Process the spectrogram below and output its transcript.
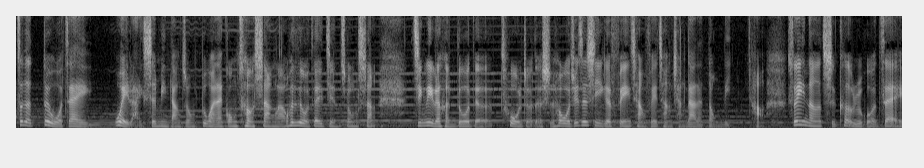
这个对我在未来生命当中，不管在工作上啦，或者我在减重上，经历了很多的挫折的时候，我觉得这是一个非常非常强大的动力。好，所以呢，此刻如果在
